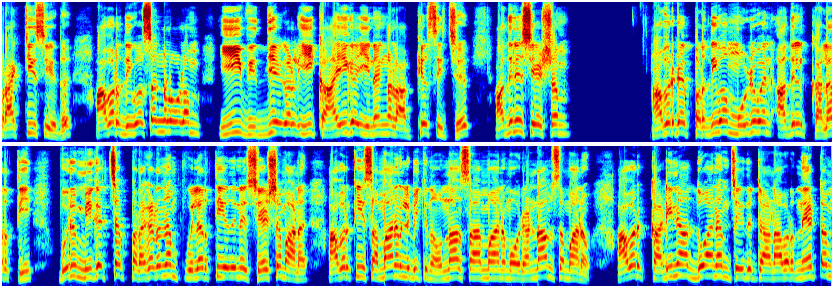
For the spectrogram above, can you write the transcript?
പ്രാക്ടീസ് ചെയ്ത് അവർ ദിവസങ്ങളോളം ഈ വിദ്യകൾ ഈ കായിക ഇനങ്ങൾ അഭ്യസിച്ച് അതിനുശേഷം അവരുടെ പ്രതിമ മുഴുവൻ അതിൽ കലർത്തി ഒരു മികച്ച പ്രകടനം പുലർത്തിയതിന് ശേഷമാണ് അവർക്ക് ഈ സമ്മാനം ലഭിക്കുന്നത്. ഒന്നാം സമ്മാനമോ രണ്ടാം സമ്മാനമോ അവർ കഠിനാധ്വാനം ചെയ്തിട്ടാണ് അവർ നേട്ടം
